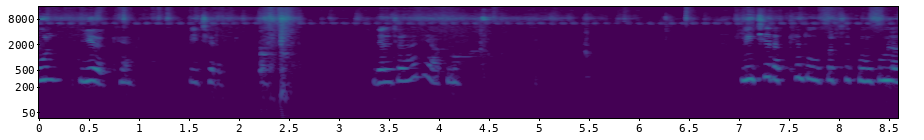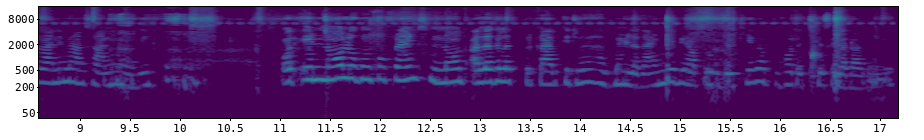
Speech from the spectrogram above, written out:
फूल ये रखे पीछे रखे जल चढ़ा दिया आपने? नीचे रखें तो ऊपर से कुमकुम लगाने में आसानी होगी। और इन नौ लोगों को फ्रेंड्स नौ अलग अलग प्रकार के जो है हस्बैंड लगाएँगे। भी आप लोग देखिएगा, बहुत अच्छे से लगा देंगे।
